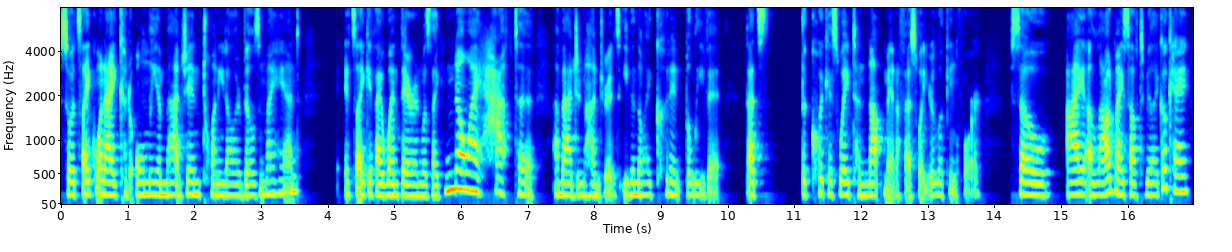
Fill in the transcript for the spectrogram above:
So it's like when I could only imagine $20 bills in my hand. It's like if I went there and was like, no, I have to imagine hundreds, even though I couldn't believe it. That's the quickest way to not manifest what you're looking for. So I allowed myself to be like, okay,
